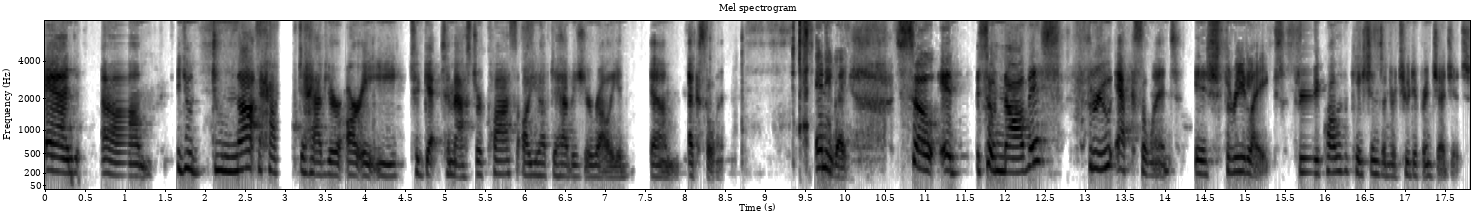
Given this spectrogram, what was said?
and um, you do not have to have your RAE to get to master class. All you have to have is your rally um, excellent. Anyway, so it so novice through excellent is three legs, three qualifications under two different judges.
